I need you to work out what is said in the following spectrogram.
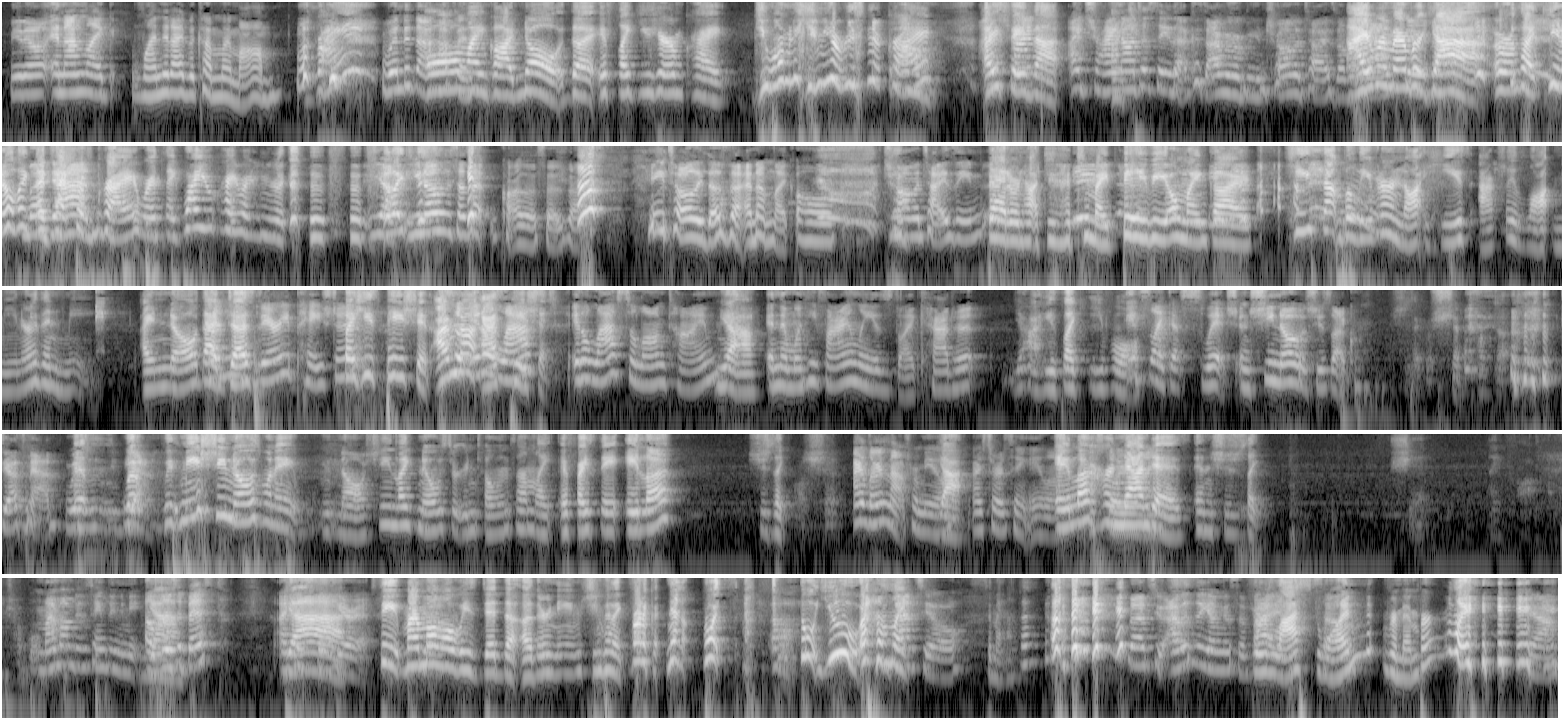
You know, and I'm like, when did I become my mom? Right? when did that oh happen? my God. No, the, if like you hear him cry, do you want me to give you a reason to cry? Oh. I, say try- that. I try not to say that because I remember being traumatized. I remember, yeah. Or like, you know, like My that type of cry where it's like, why are you crying? Right? And you're like, Yeah, like, you know who says that? Carlos says that. He totally does that, and I'm like, oh, traumatizing. better not do that to my baby. Oh my god. He's not believe it or not, he's actually a lot meaner than me. I know that does he's very patient, but he's patient. I'm So not it'll as last, patient. It'll last a long time. Yeah. and then when he finally is like had it, Yeah, he's like evil. it's like a switch, and she knows. She's like, She's like, oh, shit, I fucked up. "Dad's mad." And, With, but yeah. with me, she knows when I no, she like knows certain tones. I'm like, if I say Ayla, she's like, oh shit. I learned that from you. Yeah. I started saying Ayla. Ayla Hernandez, and she's just like, shit, like, fuck, I'm in trouble. My mom did the same thing to me. Yeah. Elizabeth. I can yeah. still hear it. See, my mom Yeah. always did the other name. She'd be like, Veronica, no, Royce, no, you. And I'm like, that too. Samantha? that too. I was the youngest of five. Your last so- one, remember? Like, Yeah.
